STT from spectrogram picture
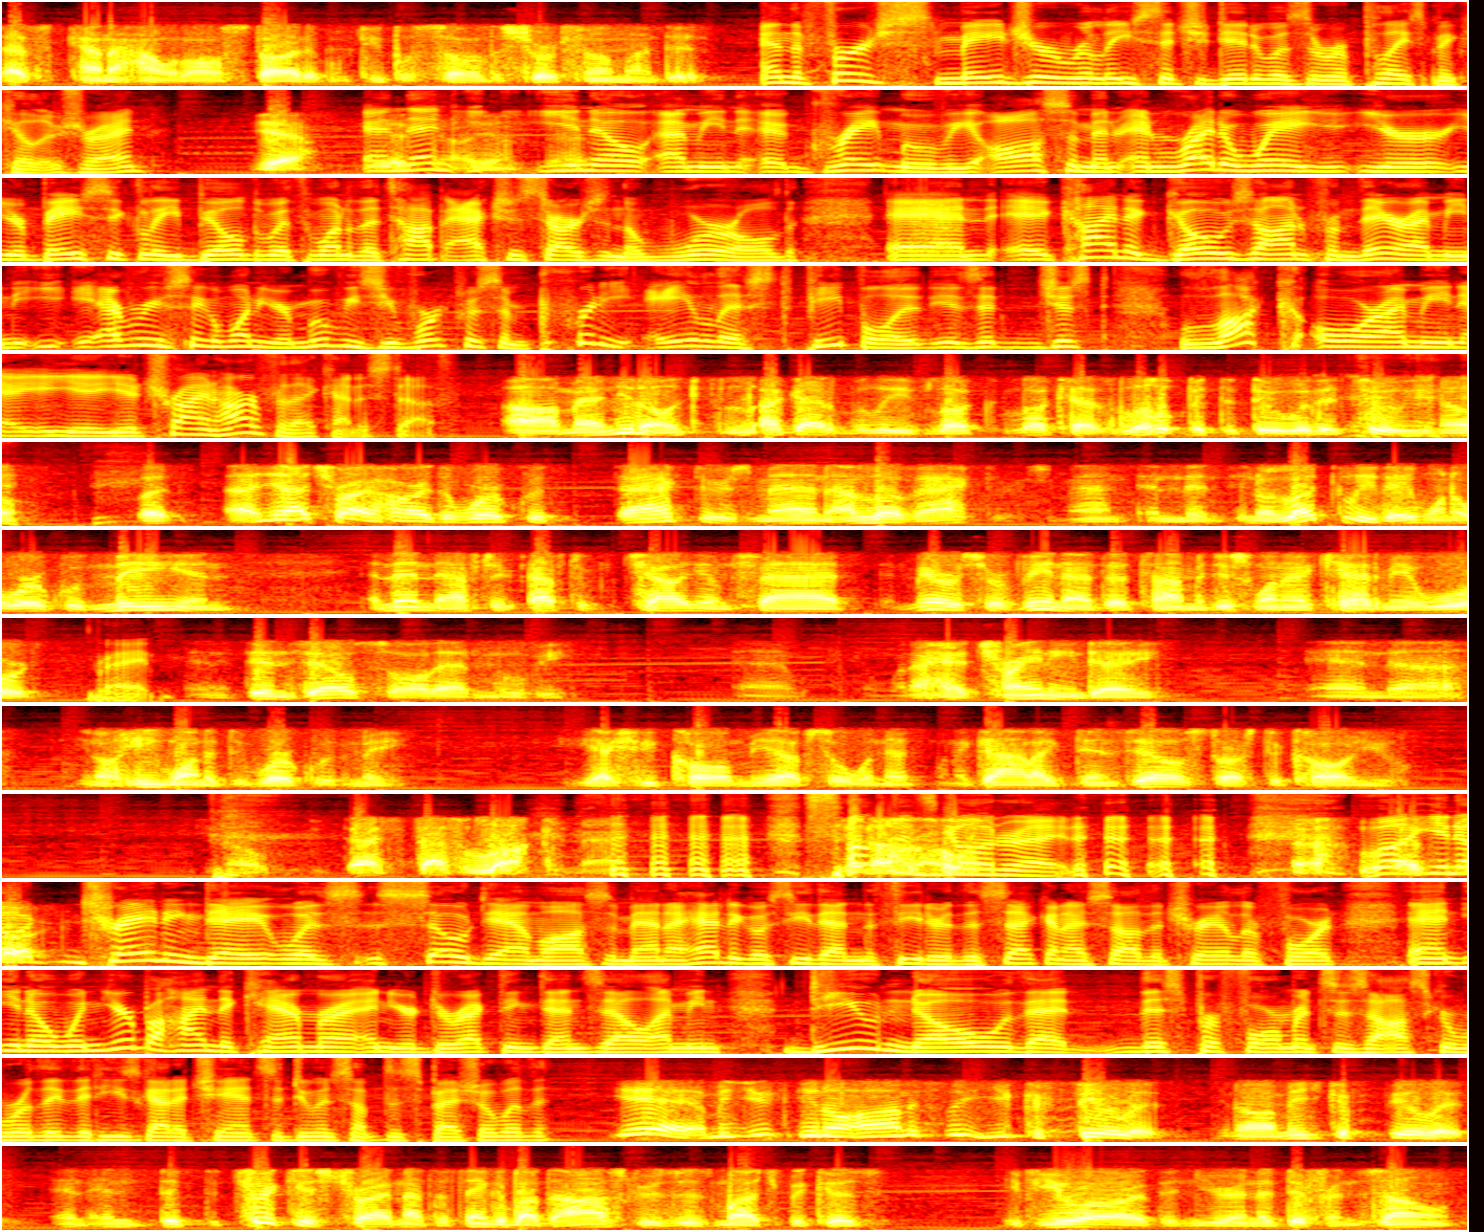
that's kind of how it all started when people saw the short film I did. And the first major release that you did was the Replacement Killers, right? Yeah. And yeah, then yeah, y- yeah. you know, I mean, a great movie, awesome, and, and right away you're you're basically billed with one of the top action stars in the world, and it kind of goes on from there. I mean, every single one of your movies, you've worked with some pretty A-list people. Is it just luck, or I mean, uh, you, you're trying hard for that kind of stuff? Oh man, you know, I got to believe luck. Luck has a little bit to do with it too, you know. but uh, yeah, I try hard to work with actors, man. I love actors, man. And then you know, luckily they want to work with me. And and then after after Chow Yun Fat and Mira Sorvino at that time, I just won an Academy Award. Right. And Denzel saw that movie, and when I had Training Day, and uh, you know, he wanted to work with me. He actually called me up. So when a, when a guy like Denzel starts to call you, you know, that's that's luck, man. Something's know? going right. well, you know, Training Day was so damn awesome, man. I had to go see that in the theater the second I saw the trailer for it. And, you know, when you're behind the camera and you're directing Denzel, I mean, do you know that this performance is Oscar worthy, that he's got a chance of doing something special with it? Yeah, I mean, you you know, honestly, you could feel it. You know, I mean, you could feel it. And and the, the trick is try not to think about the Oscars as much because if you are, then you're in a different zone.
